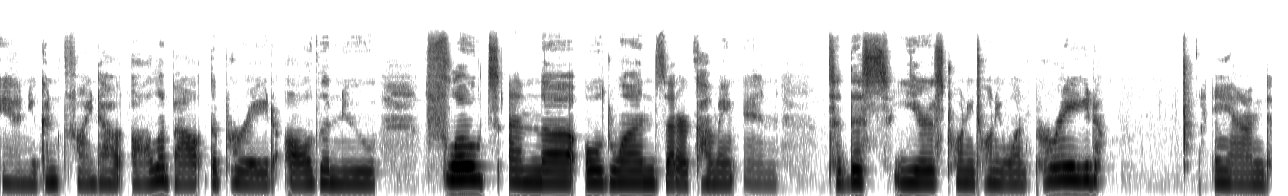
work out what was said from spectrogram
and you can find out all about the parade, all the new floats and the old ones that are coming in to this year's 2021 parade. And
